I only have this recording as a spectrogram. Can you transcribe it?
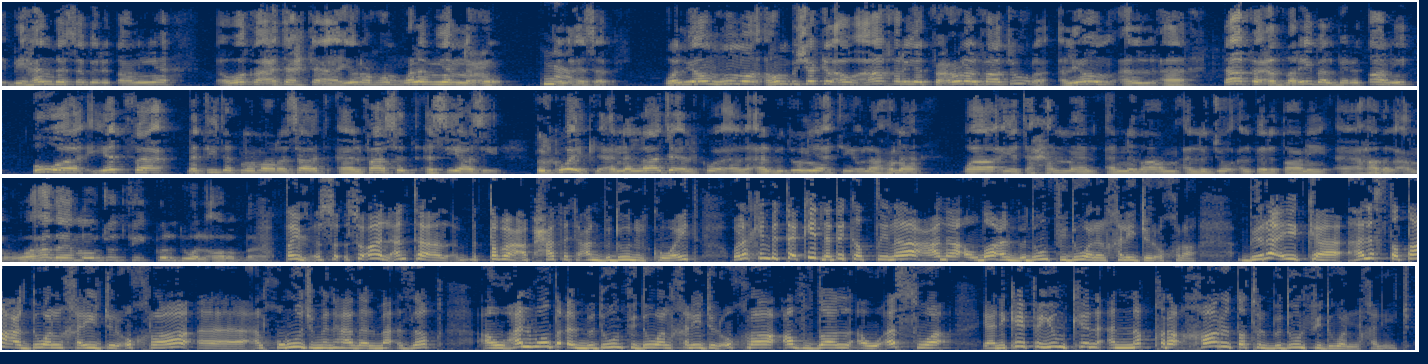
بهندسة بريطانية وقع تحت أعينهم ولم يمنعوه نعم. للأسف واليوم هم هم بشكل أو آخر يدفعون الفاتورة، اليوم دافع الضريبه البريطاني هو يدفع نتيجة ممارسات الفاسد السياسي في الكويت لأن اللاجئ البدون يأتي إلى هنا ويتحمل النظام اللجوء البريطاني آه، هذا الأمر. وهذا موجود في كل دول أوروبا. طيب سؤال أنت بالطبع أبحاثك عن بدون الكويت ولكن بالتأكيد لديك اطلاع على أوضاع البدون في دول الخليج الأخرى. برأيك هل استطاعت دول الخليج الأخرى آه، الخروج من هذا المأزق؟ أو هل وضع البدون في دول الخليج الأخرى أفضل أو أسوأ؟ يعني كيف يمكن أن نقرأ خارطة البدون في دول الخليج؟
